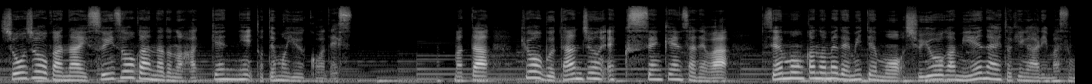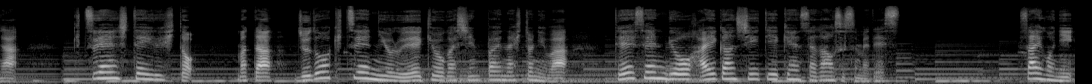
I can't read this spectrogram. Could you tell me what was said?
症状がない膵臓がんなどの発見にとても有効です。また胸部単純 X 線検査では専門家の目で見ても腫瘍が見えない時がありますが喫煙している人また受動喫煙による影響が心配な人には低線量肺がん CT 検査がおすすめです。最後に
